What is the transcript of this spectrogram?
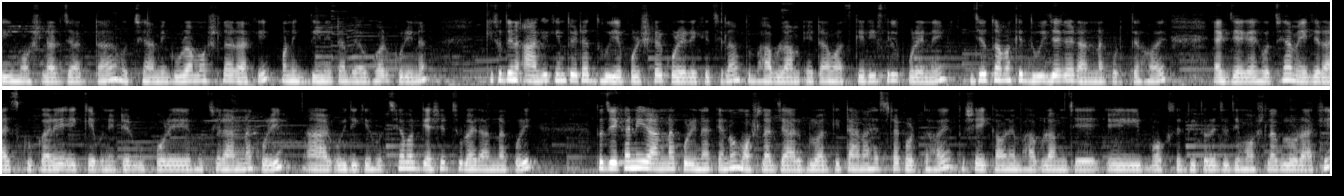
এই মশলার জারটা হচ্ছে আমি গুঁড়া মশলা রাখি, অনেক দিন এটা ব্যবহার করি না। কিছুদিন আগে কিন্তু এটা ধুয়ে পরিষ্কার করে রেখেছিলাম, তো ভাবলাম এটাও আজকে রিফিল করে নেই। যেহেতু আমাকে দুই জায়গায় রান্না করতে হয়, এক জায়গায় হচ্ছে আমি এই যে রাইস কুকারে এই ক্যাবিনেটের উপরে হচ্ছে রান্না করি, আর ওইদিকে হচ্ছে আবার গ্যাসের চুলায় রান্না করি। তো যেখানেই রান্না করি না কেন, মশলার জারগুলো আর কি টানা হেঁচড়া করতে হয়, তো সেই কারণে ভাবলাম যে এই বক্সের ভিতরে যদি মশলাগুলো রাখি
